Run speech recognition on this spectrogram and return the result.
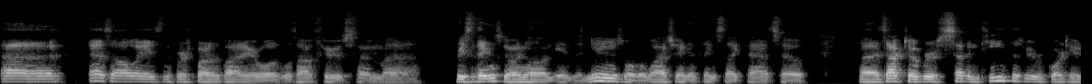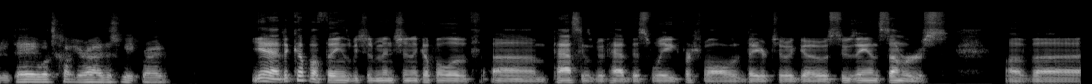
uh as always in the first part of the body we'll we'll talk through some uh recent things going on in the news, what we're watching and things like that. So uh, it's October 17th as we record here today. What's caught your eye this week, Ryan? Yeah, a couple of things we should mention. A couple of um, passings we've had this week. First of all, a day or two ago, Suzanne Somers of uh,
